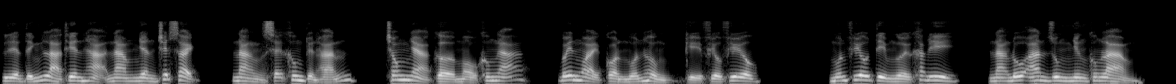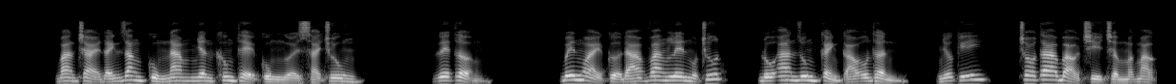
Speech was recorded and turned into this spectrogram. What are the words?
liền tính là thiên hạ nam nhân chết sạch, nàng sẽ không tuyển hắn, trong nhà cờ màu không ngã, bên ngoài còn muốn hồng kỳ phiêu phiêu. Muốn phiêu tìm người khác đi, nàng Đỗ An Dung nhưng không làm. Bàn trải đánh răng cùng nam nhân không thể cùng người xài chung. Ghê tởm. Bên ngoài cửa đá vang lên một chút, Đỗ An Dung cảnh cáo ôn thần, nhớ kỹ, cho ta bảo trì trầm mặc mặc,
